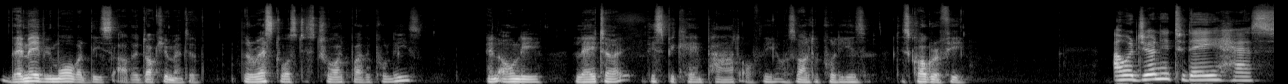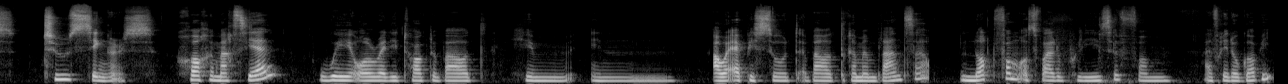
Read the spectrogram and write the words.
There may be more, but these are the documented. The rest was destroyed by the police, and only later this became part of the Osvaldo Pugliese discography. Our journey today has two singers Jorge Maciel, we already talked about him in our episode about Remembranza, not from Osvaldo Pugliese, from Alfredo Gobbi,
